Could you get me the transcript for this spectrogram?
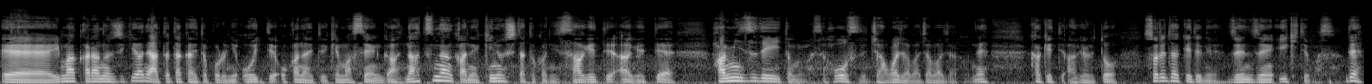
えー、今からの時期はね、暖かいところに置いておかないといけませんが、夏なんかね、木の下とかに下げてあげて、葉水でいいと思います。ホースでジャバジャバジャバジャバね、かけてあげると、それだけでね、全然生きてます。で、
